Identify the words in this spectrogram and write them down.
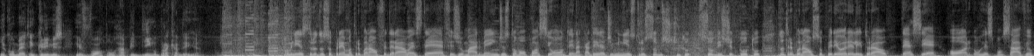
e cometem crimes e voltam rapidinho para a cadeia. O ministro do Supremo Tribunal Federal, STF, Gilmar Mendes, tomou posse ontem na cadeira de ministro substitu substituto do Tribunal Superior Eleitoral, TSE, órgão responsável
